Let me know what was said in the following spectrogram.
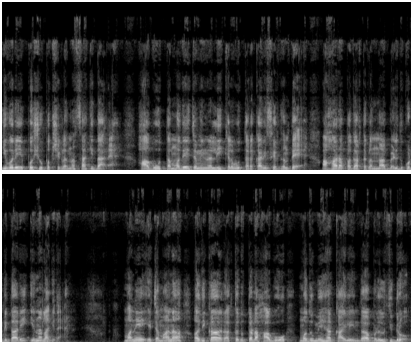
ಇವರೇ ಪಶು ಪಕ್ಷಿಗಳನ್ನು ಸಾಕಿದ್ದಾರೆ. ಹಾಗೂ ತಮ್ಮದೇ ಜಮೀನಿನಲ್ಲಿ ಕೆಲವು ತರಕಾರಿ ಸೇರಿದಂತೆ ಆಹಾರ ಪದಾರ್ಥಗಳನ್ನು ಬೆಳೆದುಕೊಂಡಿದ್ದಾರೆ ಎನ್ನಲಾಗಿದೆ. ಮನೆ ಯಜಮಾನ ಅಧಿಕ ರಕ್ತದೊತ್ತಡ ಹಾಗೂ ಮಧುಮೇಹ ಕಾಯಿಲೆಯಿಂದ ಬಳಲುತ್ತಿದ್ದರು.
